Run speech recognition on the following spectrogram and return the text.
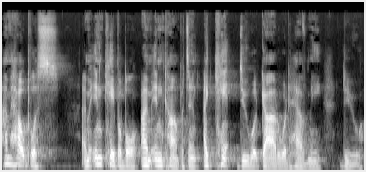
I'm helpless. I'm incapable. I'm incompetent. I can't do what God would have me do.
